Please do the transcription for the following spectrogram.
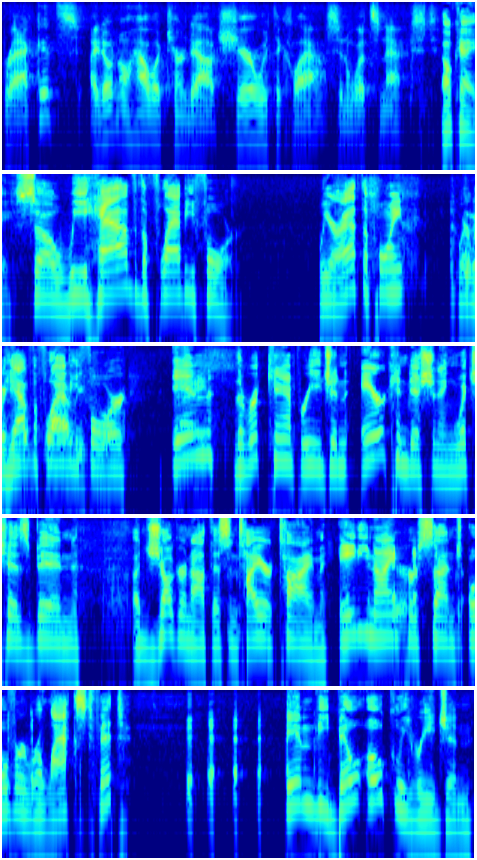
brackets. I don't know how it turned out. Share with the class and what's next. Okay, so we have the Flabby Four. We are at the point where we have the Flabby, Flabby Four, Four. In Nice. the Rick Camp region, air conditioning, which has been a juggernaut this entire time, 89% over relaxed fit. In the Bill Oakley region,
